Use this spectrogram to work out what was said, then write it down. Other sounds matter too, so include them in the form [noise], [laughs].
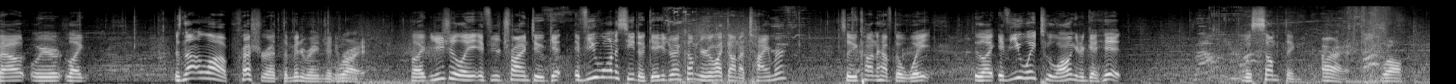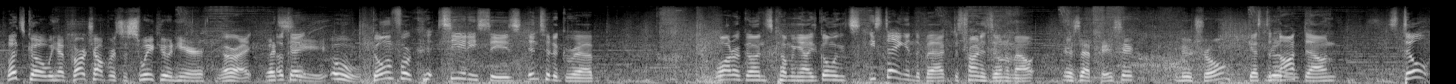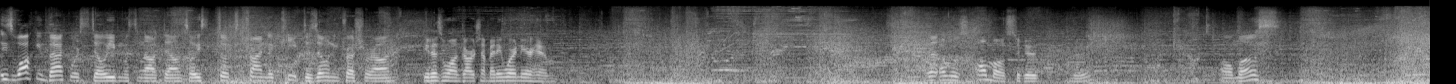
out or you're like, there's not a lot of pressure at the mid range anymore. Right. Like usually, if you're trying to get, if you want to see the Giga Drain come, you're like on a timer, so you kind of have to wait. Like if you wait too long, you're gonna get hit with something. All right. Well, let's go. We have Garchomp versus Suicune here. All right. Let's okay. see. Ooh. Going for c- CADCs into the grab. Water guns coming out. He's going. He's staying in the back, just trying to zone him out. Here's that basic neutral. Gets the Really- knockdown. Still, he's walking backwards still, even with the knockdown. So he's still trying to keep the zoning pressure on. He doesn't want Garchomp anywhere near him. That was almost a good move. Almost.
